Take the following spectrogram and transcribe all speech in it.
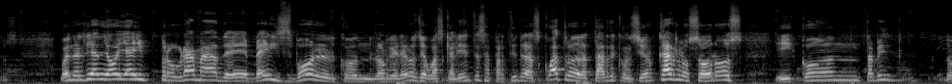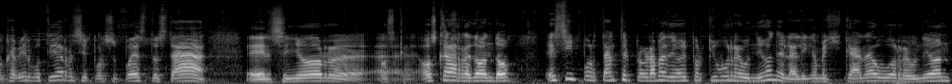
Pues, bueno, el día de hoy hay programa de béisbol con los rieleros de Aguascalientes a partir de las 4 de la tarde con el señor Carlos Oros y con también don Javier Gutiérrez y por supuesto está el señor Oscar. Oscar Arredondo. Es importante el programa de hoy porque hubo reunión en la Liga Mexicana, hubo reunión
